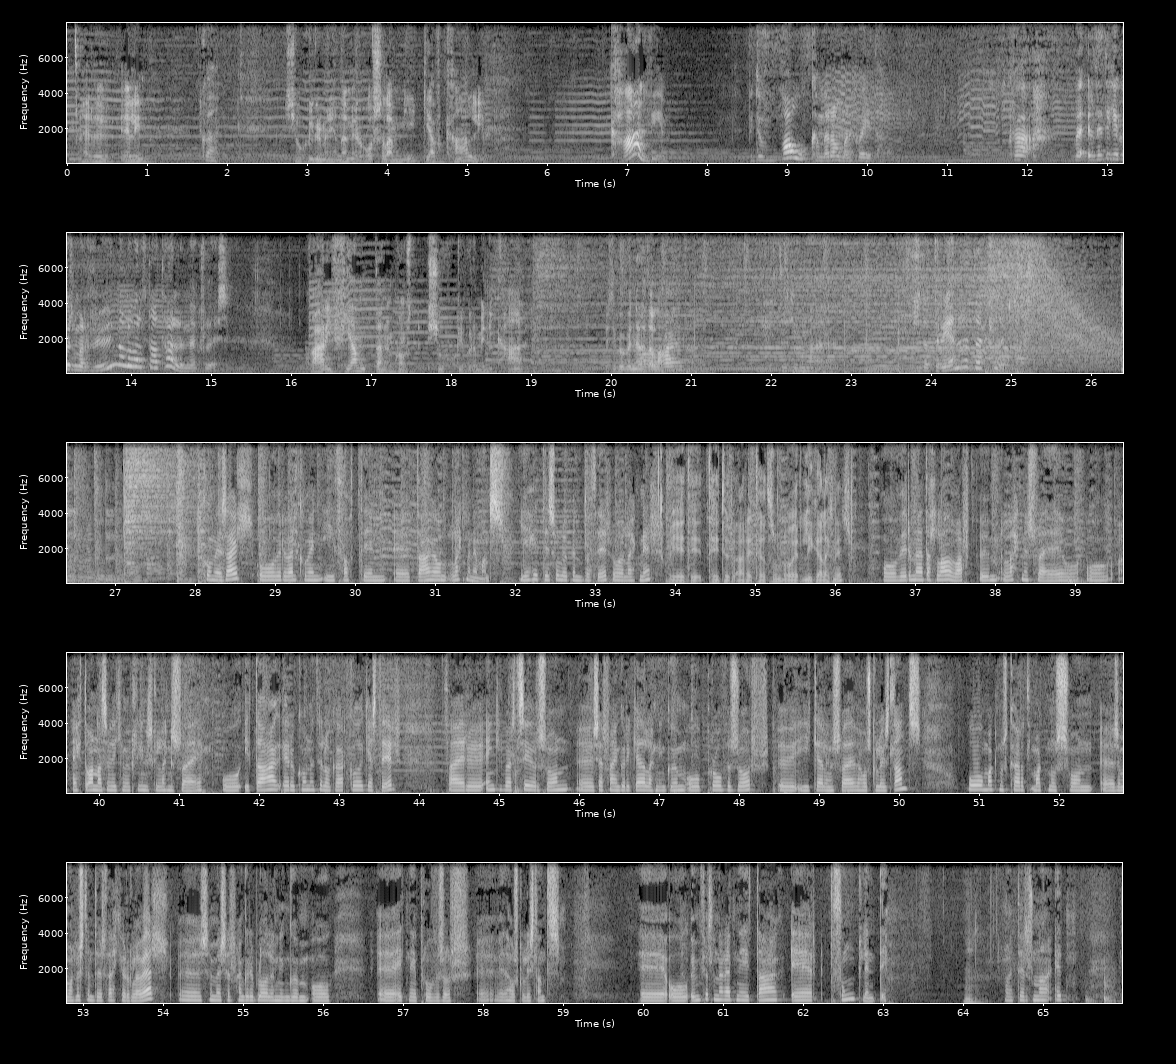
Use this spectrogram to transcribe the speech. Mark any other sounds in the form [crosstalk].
Herðu, Elín, Hvað? sjúklingur minn hérna er með rosalega mikið af kalím. Kalím? Býtu váka með rámar eitthvað í þetta. Hvað? Er þetta ekki eitthvað sem að Runalú var alltaf að tala um eitthvað þess? Hvar í fjandanum komst sjúklingur minn í kalím? Veistu hvað, hvernig er þetta að laga þetta? Ég veit ekki maður. Þú setja að drenur þetta eitthvað þess? Komið sæl og verið velkomin í þáttinn uh, Dagál Læknanemans. Ég heiti Sólveig Bendóttir og er læknir og ég heiti Teitur Ari Teatrún og er líka læknir og við erum með þetta hlaðvarp um læknisfræði og, og eitt og annað sem við kemur klíniski læknisfræði og í dag eru komin til okkar góða gestir. Það eru Engilbert Sigursson, uh, sérfræðingur í geðlækningum og prófessor uh, í geðlæknisfræði við Háskóla Íslands og Magnús Karl Magnússon sem að hlustendur þekkja örgulega vel uh, sem er sérfræðingur í blóðlækningum og einnig prófessor uh, við Háskóla Íslands. Uh, og umfjöldunarefni í dag er þunglindi mm. og þetta er svona einn,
